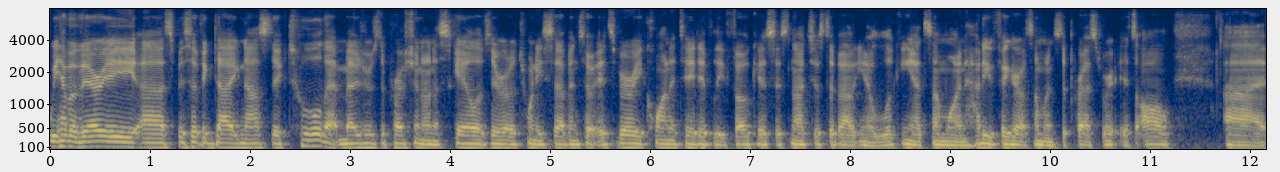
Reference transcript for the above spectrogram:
we have a very uh, specific diagnostic tool that measures depression on a scale of 0 to 27 so it's very quantitatively focused. It's not just about you know looking at someone how do you figure out someone's depressed? Where it's all uh,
